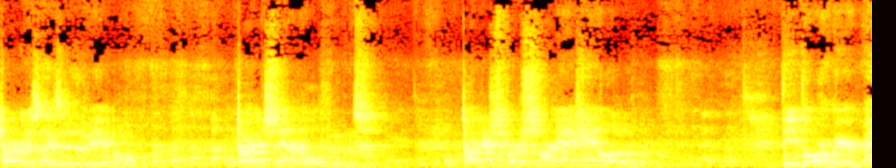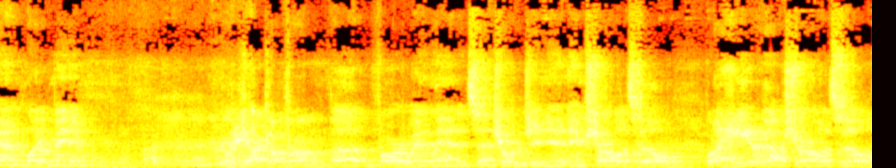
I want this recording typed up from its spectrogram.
Target has exited the vehicle. Target standard Whole Foods. Target just purchased an organic cantaloupe. People are weird, man. Like me. Like, I come from uh, faraway land in central Virginia named Charlottesville. What I hate about Charlottesville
